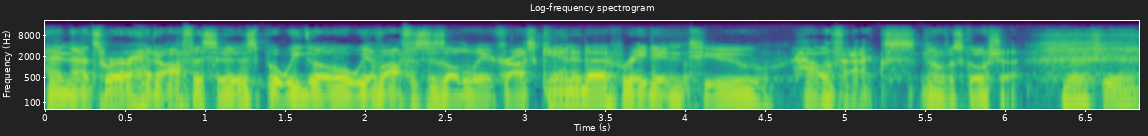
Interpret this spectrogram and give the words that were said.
and that's where our head office is. But we go, we have offices all the way across Canada, right into Halifax, Nova Scotia. No shit.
